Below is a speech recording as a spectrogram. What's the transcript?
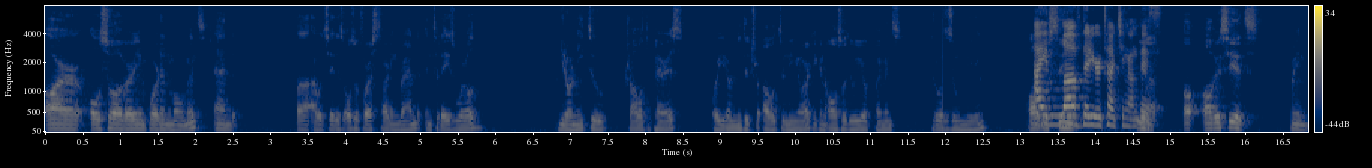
are also a very important moment. And uh, i would say this also for a starting brand in today's world. You don't need to travel to paris or you don't need to travel to new york. You can also do your appointments through a zoom meeting. I love that you're touching on this. O- obviously it's i mean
